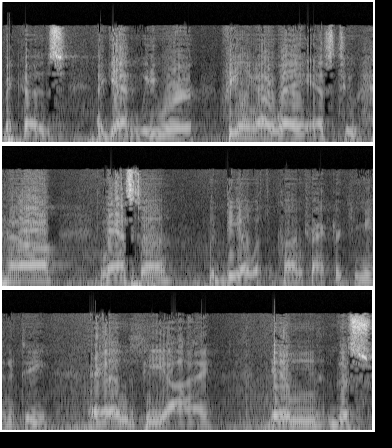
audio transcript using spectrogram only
because, again, we were feeling our way as to how NASA would deal with the contractor community and the PI in this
